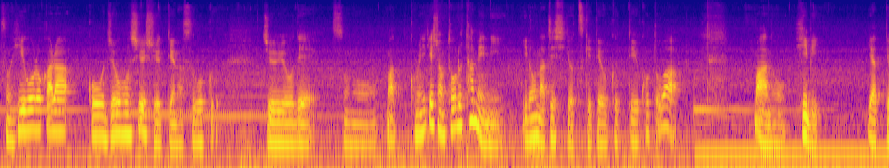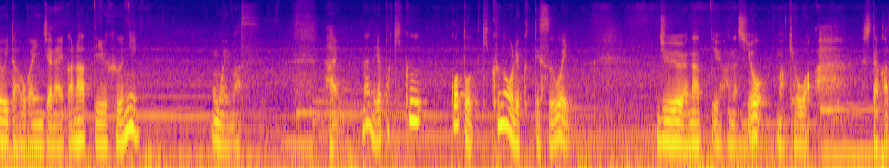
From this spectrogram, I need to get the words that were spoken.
その日頃からこう情報収集っていうのはすごく重要でその、まあ、コミュニケーションを取るためにいろんな知識をつけておくっていうことは、まあ、あの日々やっておいた方がいいんじゃないかなっていうふうに思います。はい、なのでやっぱ聞くこと聞く能力ってすごい重要やなっていう話を、まあ、今日はしたかっ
